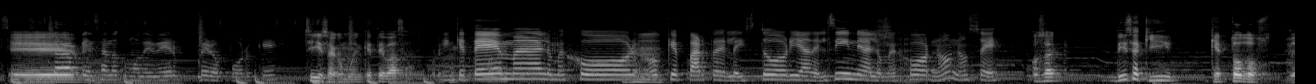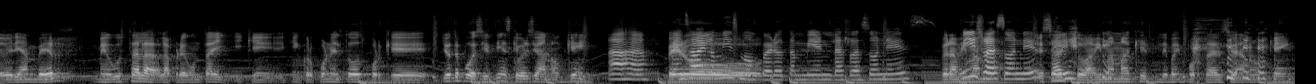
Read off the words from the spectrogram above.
Sí, sí Eh, estaba pensando como de ver, pero ¿por qué? Sí, o sea, como en qué te basas, por ¿En ejemplo. qué tema, a lo mejor? ¿O qué parte de la historia, del cine, a lo mejor, ¿no? No sé. O sea, dice aquí que todos deberían ver. Me gusta la, la pregunta y, y que, y que incorpone el todos porque yo te puedo decir, tienes que ver Ciudadano Kane. Ajá, Pero- pensaba en lo mismo, pero también las razones, Pero a mi mis mamá- razones, Exacto, sí. a mi mamá que le va a importar el Ciudadano Kane.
